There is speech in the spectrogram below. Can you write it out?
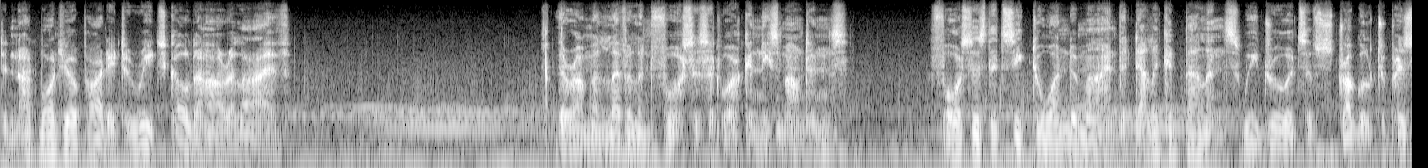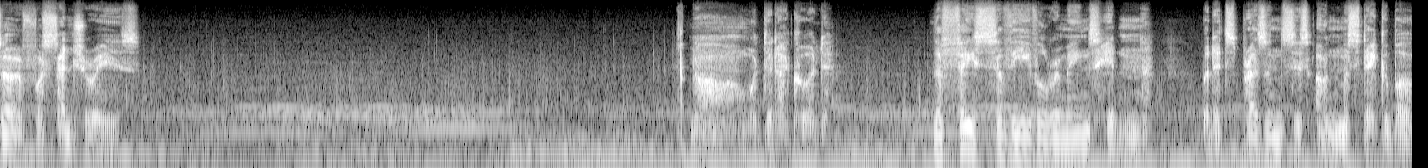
did not want your party to reach Kuldahar alive. There are malevolent forces at work in these mountains. Forces that seek to undermine the delicate balance we druids have struggled to preserve for centuries. Oh, would that I could. The face of the evil remains hidden, but its presence is unmistakable.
